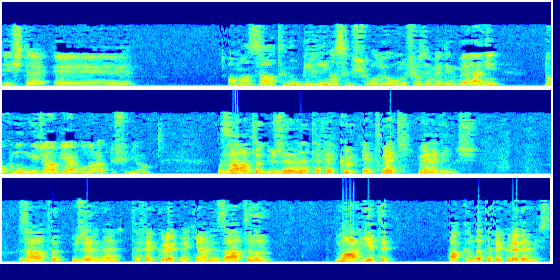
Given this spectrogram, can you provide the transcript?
İşte eee, ama zatının birliği nasıl bir şey oluyor onu çözemedim ve hani dokunulmayacağı bir yer olarak düşünüyorum. Zatı üzerine tefekkür etmek men edilmiş. Zatı üzerine tefekkür etmek. Yani zatının mahiyeti hakkında tefekkür edemeyiz.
